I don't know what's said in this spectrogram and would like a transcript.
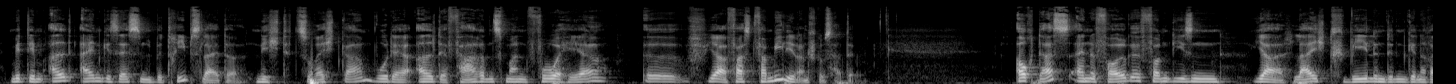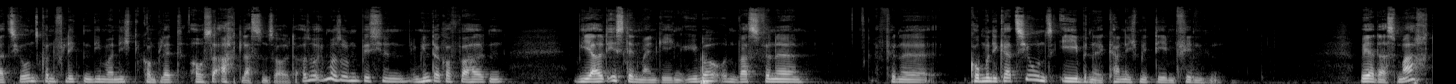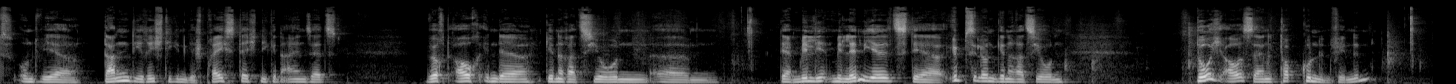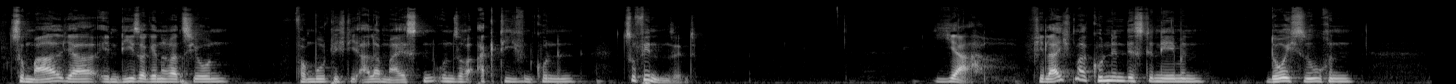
mit dem alteingesessenen Betriebsleiter nicht zurechtkam, wo der alte Fahrensmann vorher äh, ja fast Familienanschluss hatte. Auch das eine Folge von diesen ja, leicht schwelenden Generationskonflikten, die man nicht komplett außer Acht lassen sollte. Also immer so ein bisschen im Hinterkopf behalten, wie alt ist denn mein Gegenüber und was für eine, für eine Kommunikationsebene kann ich mit dem finden. Wer das macht und wer dann die richtigen Gesprächstechniken einsetzt, wird auch in der Generation ähm, der Millennials, der Y-Generation durchaus seine Top-Kunden finden, zumal ja in dieser Generation vermutlich die allermeisten unserer aktiven Kunden zu finden sind. Ja, vielleicht mal Kundenliste nehmen, durchsuchen,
